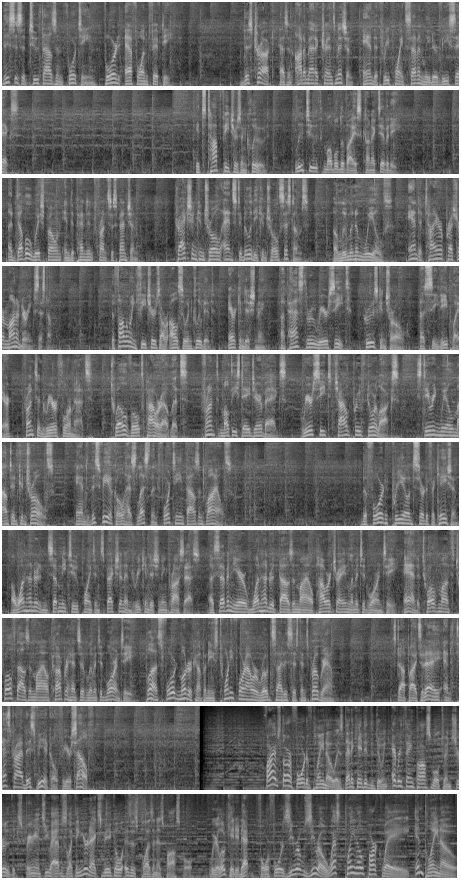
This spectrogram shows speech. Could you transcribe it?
This is a 2014 Ford F-150. This truck has an automatic transmission and a 3.7-liter V6. Its top features include Bluetooth mobile device connectivity, a double wishbone independent front suspension, traction control and stability control systems, aluminum wheels, and a tire pressure monitoring system. The following features are also included. Air conditioning, a pass-through rear seat, cruise control, a CD player, front and rear floor mats, 12-volt power outlets, front multi-stage airbags, rear seat child-proof door locks, steering wheel mounted controls, and this vehicle has less than 14,000 miles. The Ford Pre-Owned Certification, a 172-point inspection and reconditioning process, a 7-year, 100,000-mile powertrain limited warranty, and a 12-month, 12,000-mile comprehensive limited warranty, plus Ford Motor Company's 24-hour roadside assistance program. Stop by today and test drive this vehicle for yourself. Five Star Ford of Plano is dedicated to doing everything possible to ensure that the experience you have selecting your next vehicle is as pleasant as possible. We are located at 4400 West Plano Parkway in Plano.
